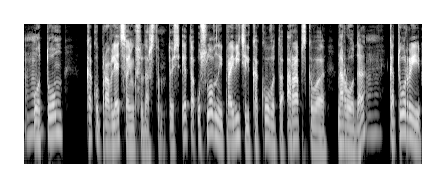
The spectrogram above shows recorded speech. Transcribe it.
Ага. о том, как управлять своим государством. То есть это условный правитель какого-то арабского народа, Ага. который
